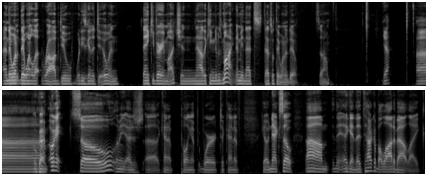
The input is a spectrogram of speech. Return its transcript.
and they want they want to let Robb do what he's going to do, and thank you very much, and now the kingdom is mine. I mean, that's that's what they want to do. So. Um, okay. Okay. So let me. I just uh, kind of pulling up where to kind of go next. So um, again, they talk a lot about like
